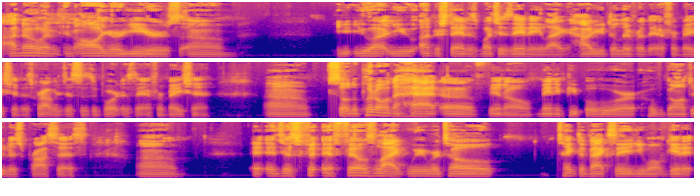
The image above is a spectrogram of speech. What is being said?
I know in, in all your years, um, you you, uh, you understand as much as any like how you deliver the information is probably just as important as the information. Um, so to put on the hat of you know many people who are who've gone through this process, um, it, it just it feels like we were told take the vaccine, you won't get it,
